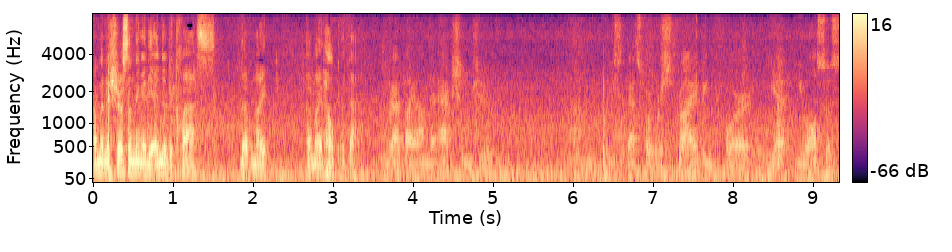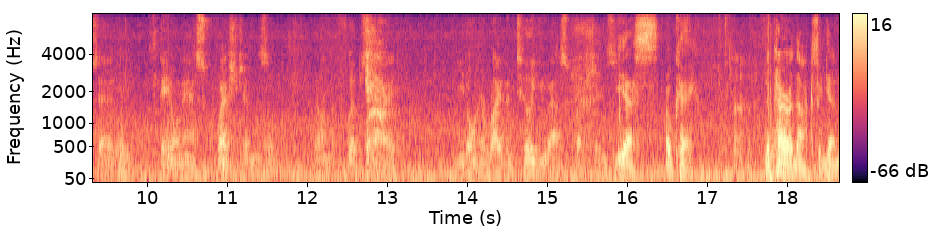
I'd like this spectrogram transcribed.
I'm going to share something at the end of the class that might that might help with that. Rabbi, on the action Jew, um, you said that's where we're striving for. Yet you also said they don't ask questions. But on the flip side, you don't arrive until you ask questions. Yes. Okay. The paradox again.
